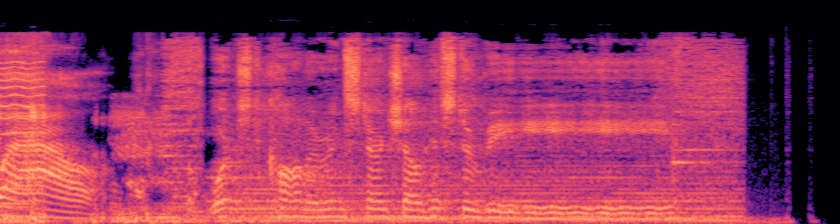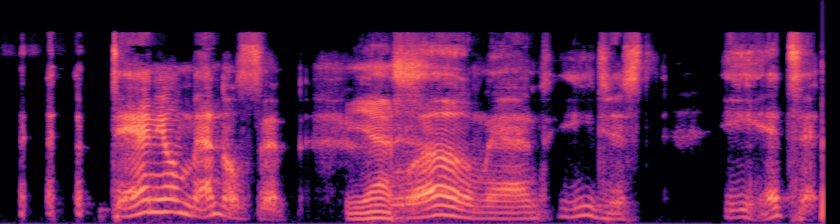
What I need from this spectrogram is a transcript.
Wow. The worst caller in Stern Show history. Daniel Mendelsohn. Yes. Whoa, man. He just he hits it.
